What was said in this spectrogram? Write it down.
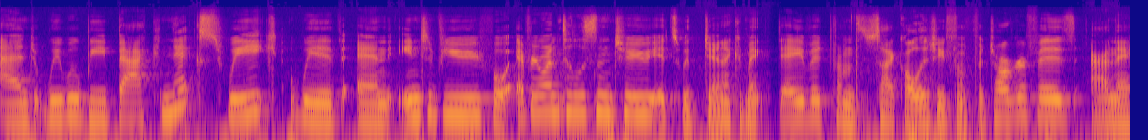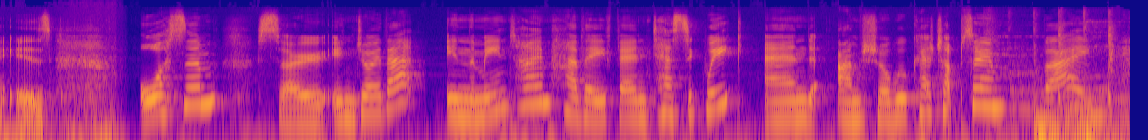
And we will be back next week with an interview for everyone to listen to. It's with Jenika McDavitt from Psychology for Photographers, and it is awesome. So enjoy that. In the meantime, have a fantastic week, and I'm sure we'll catch up soon. Bye.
